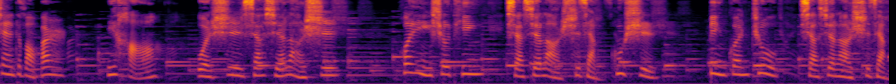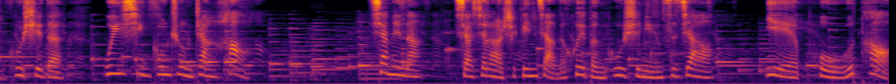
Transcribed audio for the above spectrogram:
亲爱的宝贝儿，你好，我是小雪老师，欢迎收听小雪老师讲故事，并关注小雪老师讲故事的微信公众账号。下面呢，小雪老师给你讲的绘本故事名字叫《野葡萄》。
